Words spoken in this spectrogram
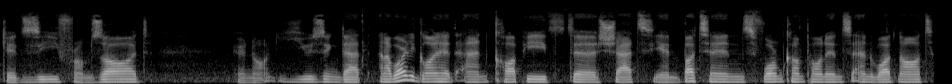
get Z from Zod. We're not using that. And I've already gone ahead and copied the shadcn buttons, form components, and whatnot.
